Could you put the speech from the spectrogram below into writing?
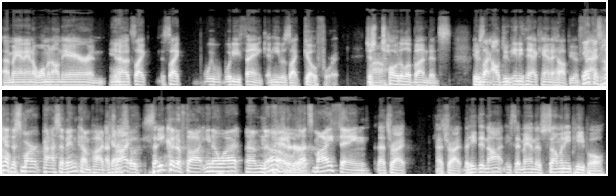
a man and a woman on the air, and you know, it's like it's like, we, what do you think? And he was like, go for it. Just Wow. total abundance. He was like, I'll do anything I can to help you. In Yeah, because he had I'll- the smart passive income podcast. Right. So he could have thought, you know what? Um, no, Competitor. that's my thing. That's right. That's right. But he did not. He said, man, there's so many people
